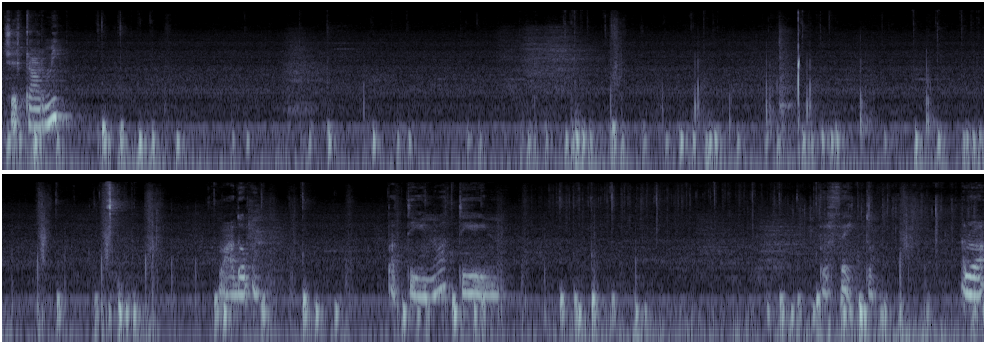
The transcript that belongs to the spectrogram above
cercarmi, vado. Pattino, pattino. Perfetto. Allora,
